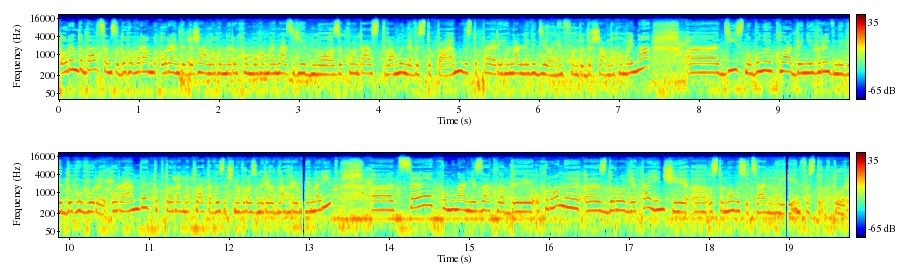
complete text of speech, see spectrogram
Орендодавцям за договорами оренди державного нерухомого майна згідно законодавства ми не виступаємо. Виступає регіональне відділення фонду державного майна. Е, Дійсно були укладені гривневі договори оренди, тобто орендна плата визначена в розмірі 1 гривня на рік. Це комунальні заклади охорони здоров'я та інші установи соціальної інфраструктури.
